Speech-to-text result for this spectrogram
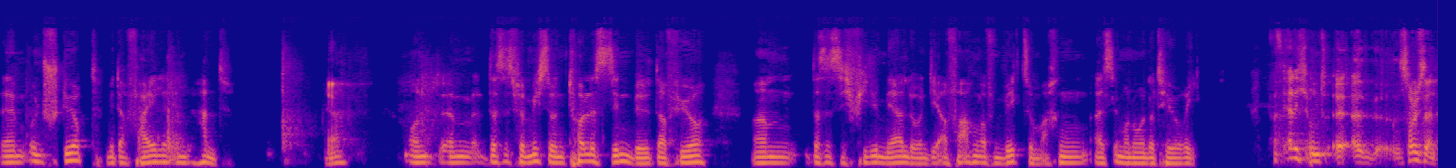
ähm, und stirbt mit der Pfeile in der Hand. Ja. Und ähm, das ist für mich so ein tolles Sinnbild dafür, ähm, dass es sich viel mehr lohnt, die Erfahrung auf dem Weg zu machen, als immer nur in der Theorie. Ganz ehrlich, und äh, äh sorry sein,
